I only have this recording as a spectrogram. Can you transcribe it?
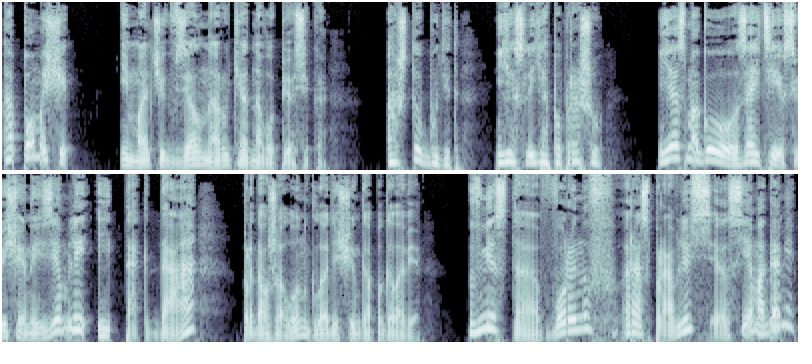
о помощи». И мальчик взял на руки одного песика. «А что будет, если я попрошу?» «Я смогу зайти в священные земли, и тогда...» Продолжал он, гладя щенка по голове. «Вместо воронов расправлюсь с ямагами».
